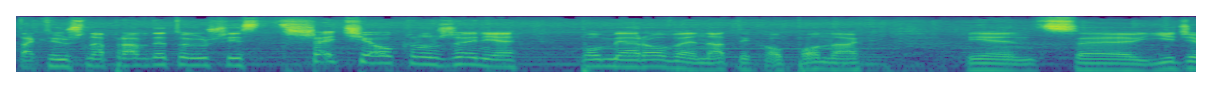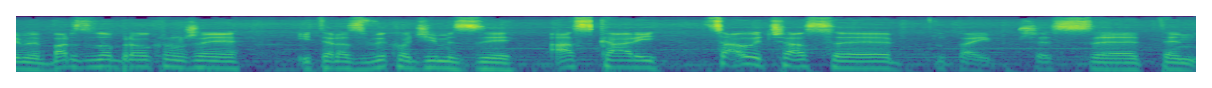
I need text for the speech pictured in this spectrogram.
tak już naprawdę to już jest trzecie okrążenie pomiarowe na tych oponach. Więc e, jedziemy bardzo dobre okrążenie i teraz wychodzimy z Ascari. Cały czas e, tutaj przez e, ten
